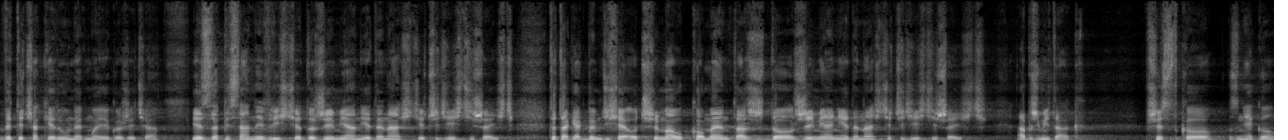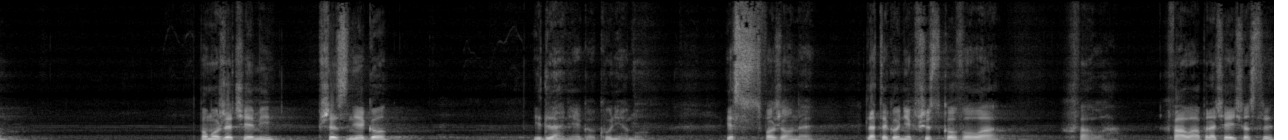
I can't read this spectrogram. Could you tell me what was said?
Wytycza kierunek mojego życia. Jest zapisany w liście do Rzymian 11:36. To tak, jakbym dzisiaj otrzymał komentarz do Rzymian 11:36. A brzmi tak: Wszystko z Niego? Pomożecie mi? Przez Niego i dla Niego, ku Niemu. Jest stworzone. Dlatego niech wszystko woła chwała. Chwała, bracia i siostry?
